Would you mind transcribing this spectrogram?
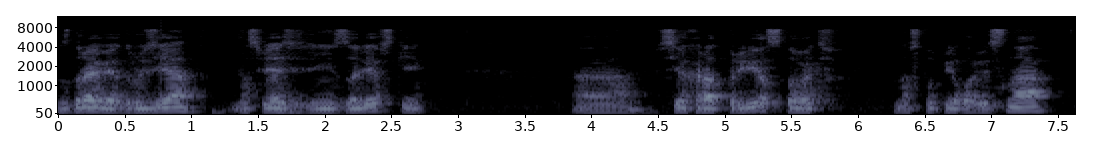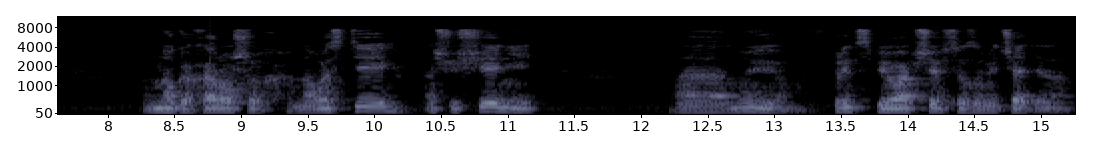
Здравия, друзья! На связи Денис Залевский. Э, всех рад приветствовать. Наступила весна. Много хороших новостей, ощущений. Э, ну и, в принципе, вообще все замечательно.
